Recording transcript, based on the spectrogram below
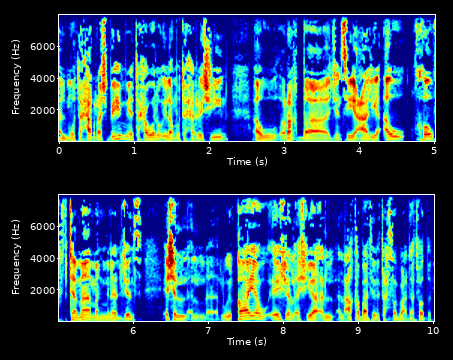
المتحرش بهم يتحولوا إلى متحرشين أو رغبة جنسية عالية أو خوف تماما من الجنس. إيش الوقاية وإيش الأشياء العقبات اللي تحصل بعدها؟ تفضلي.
